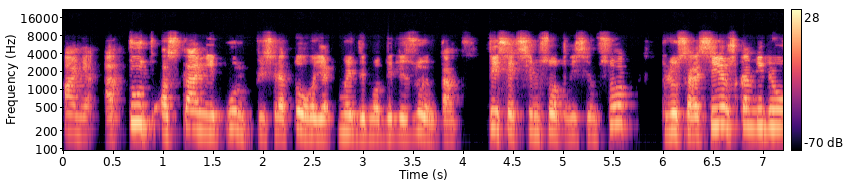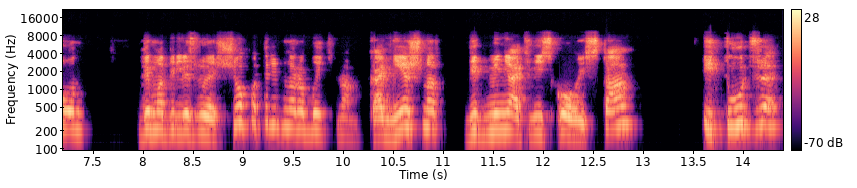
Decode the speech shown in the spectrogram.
Аня, а тут останній пункт після того, як ми демобілізуємо там 1700-800, плюс Росіюшка мільйон демобілізує. Що потрібно робити нам? Звісно, відміняти військовий стан і тут же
